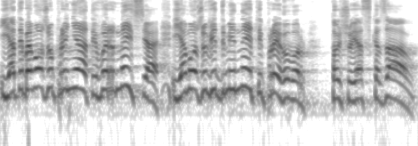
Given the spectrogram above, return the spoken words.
І я тебе можу прийняти, вернися, і я можу відмінити приговор, той, що я сказав.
